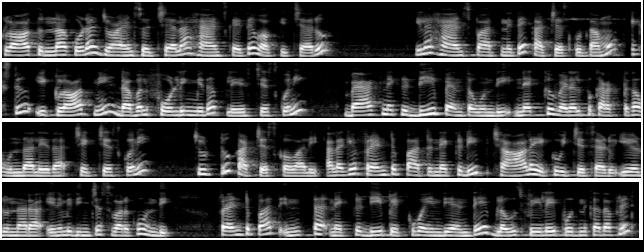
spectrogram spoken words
క్లాత్ ఉన్నా కూడా జాయింట్స్ వచ్చేలా హ్యాండ్స్కి అయితే వర్క్ ఇచ్చారు. ఇలా హ్యాండ్స్ పార్ట్ని అయితే కట్ చేసుకుంటాము. నెక్స్ట్ ఈ క్లాత్ని డబల్ ఫోల్డింగ్ మీద ప్లేస్ చేసుకొని బ్యాక్ నెక్ డీప్ ఎంత ఉంది నెక్ వెడల్పు కరెక్ట్గా ఉందా లేదా చెక్ చేసుకొని చుట్టూ కట్ చేసుకోవాలి. అలాగే ఫ్రంట్ పార్ట్ నెక్ డీప్ చాలా ఎక్కువ ఇచ్చేసాడు ఏడున్నర ఎనిమిది ఇంచెస్ వరకు ఉంది. ఫ్రంట్ పార్ట్ ఇంత నెక్ డీప్ ఎక్కువైంది అంటే బ్లౌజ్ ఫెయిల్ అయిపోతుంది కదా ఫ్రెండ్స్?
